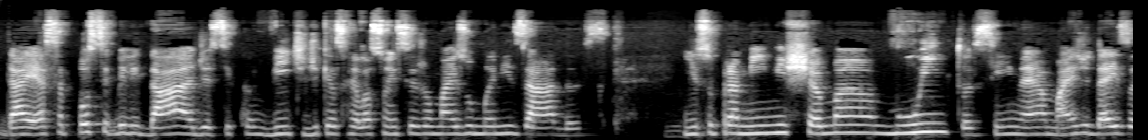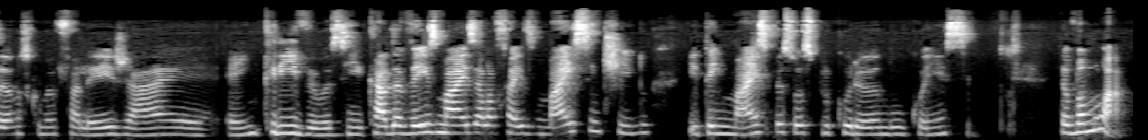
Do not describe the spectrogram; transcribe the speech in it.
dá essa possibilidade, esse convite de que as relações sejam mais humanizadas. Isso para mim me chama muito, assim, né? Há mais de 10 anos, como eu falei, já é, é incrível, assim. E cada vez mais ela faz mais sentido e tem mais pessoas procurando conhecer. Então vamos lá.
